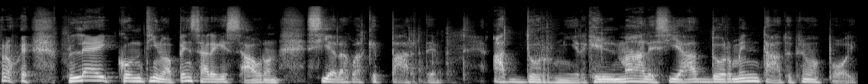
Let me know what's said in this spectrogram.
Lei continua a pensare che Sauron sia da qualche parte a dormire, che il male sia addormentato e prima o poi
